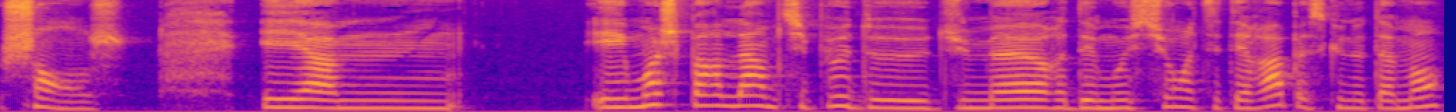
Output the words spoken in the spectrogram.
changent. Et, euh, et moi, je parle là un petit peu d'humeur, d'émotion, etc. Parce que notamment,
